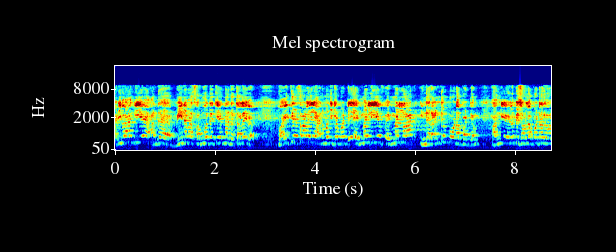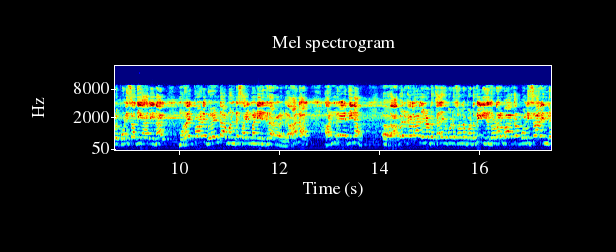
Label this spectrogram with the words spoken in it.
அடிவாங்கிய அந்த மீனவ சமூகத்தை சேர்ந்த அந்த தலைவர் வைத்தியசாலையில் அனுமதிக்கப்பட்டு எம்எல்ஏ எம்எல்ஆர் இந்த ரெண்டும் போடப்பட்டும். அங்கே எழுப்பி சொல்லப்பட்டது ஒரு போலீஸ் அதிகாரியினால் முறைப்பாடு வேண்டாம் என்று சைன் பண்ணி இருக்கிறார்கள் என்று. ஆனால் அன்றைய தினம் அவர்களால் என்னோட கதைக்கப்பட்டு சொல்லப்பட்டது. இது தொடர்பாக போலீசார் இந்த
